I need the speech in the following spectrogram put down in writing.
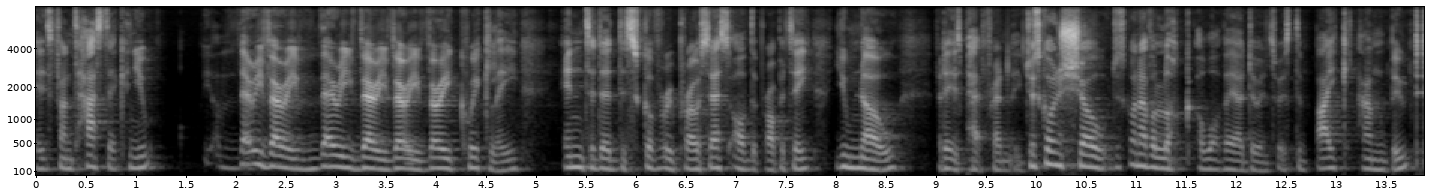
it's fantastic. And you very, very, very, very, very, very quickly into the discovery process of the property, you know that it is pet friendly. Just go and show, just go and have a look at what they are doing. So it's the bike and boot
